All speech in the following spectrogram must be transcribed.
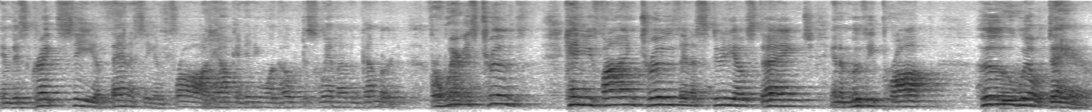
in this great sea of fantasy and fraud, how can anyone hope to swim unencumbered? For where is truth? Can you find truth in a studio stage, in a movie prop? Who will dare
